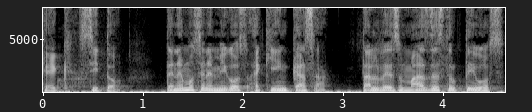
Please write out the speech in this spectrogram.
Heck, cito, tenemos enemigos aquí en casa, tal vez más destructivos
